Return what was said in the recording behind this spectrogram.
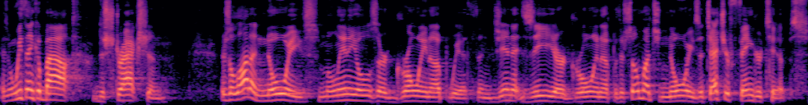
Is when we think about distraction, there's a lot of noise millennials are growing up with and Gen Z are growing up with. There's so much noise, it's at your fingertips.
